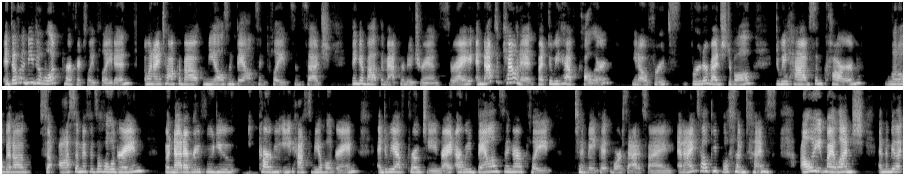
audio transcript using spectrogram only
It doesn't need to look perfectly plated. When I talk about meals and balancing plates and such, think about the macronutrients, right? And not to count it, but do we have color? You know, fruits, fruit or vegetable? Do we have some carb? Little bit of so awesome if it's a whole grain, but not every food you carb you eat has to be a whole grain. And do we have protein, right? Are we balancing our plate to make it more satisfying. And I tell people sometimes I'll eat my lunch and then be like,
